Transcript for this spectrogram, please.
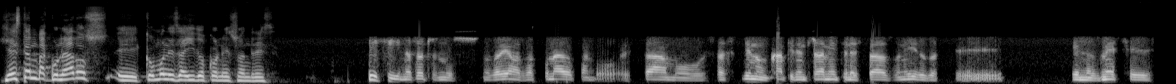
¿Ya están vacunados? Eh, ¿Cómo les ha ido con eso, Andrés? Sí, sí, nosotros nos, nos habíamos vacunado cuando estábamos haciendo un cambio de entrenamiento en Estados Unidos en los meses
